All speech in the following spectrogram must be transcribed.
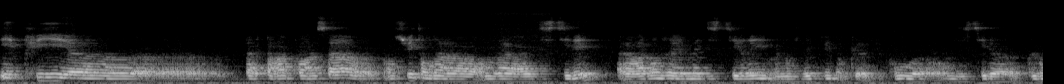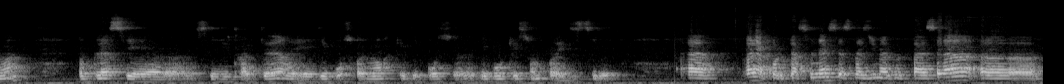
Et puis, bah, par rapport à ça, ensuite on va, on va distiller. Alors avant j'avais ma distillerie, maintenant je ne l'ai plus, donc du coup on distille plus loin. Donc là, euh, c'est du tracteur et des grosses remorques et des, grosses, euh, des gros caissons pour les distiller. Euh, voilà, pour le personnel, ça se résume à peu près à ça.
